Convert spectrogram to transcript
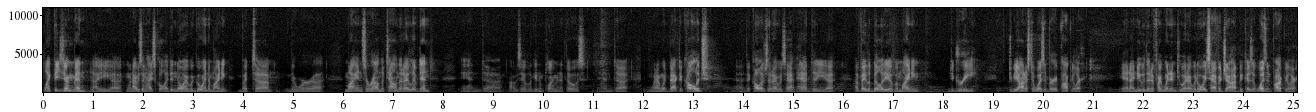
like these young men, I uh, when I was in high school, I didn't know I would go into mining, but uh, there were uh, mines around the town that I lived in, and uh, I was able to get employment at those. And uh, when I went back to college, the college that I was at had the availability of a mining degree. To be honest, it wasn't very popular and I knew that if I went into it, I would always have a job because it wasn't popular.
